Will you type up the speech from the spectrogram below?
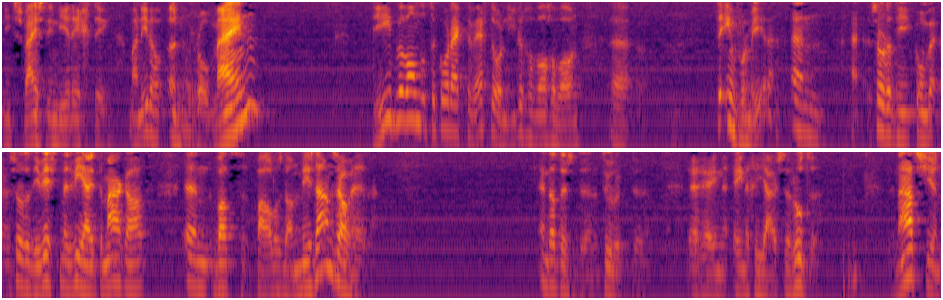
Niets wijst in die richting. Maar in ieder geval een Romein. Die bewandelt de correcte weg door in ieder geval gewoon uh, te informeren. En, uh, zodat, hij kon, zodat hij wist met wie hij te maken had. En wat Paulus dan misdaan zou hebben. En dat is de, natuurlijk de, de enige juiste route. De natieën.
